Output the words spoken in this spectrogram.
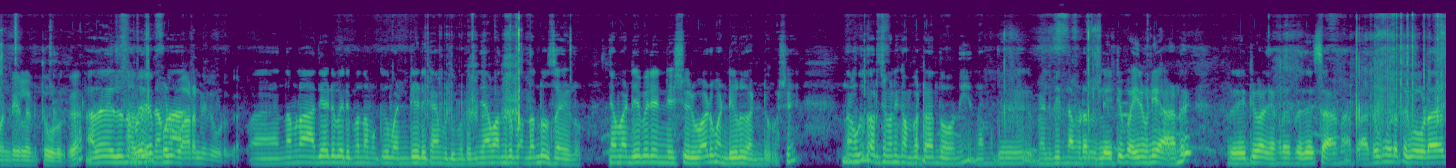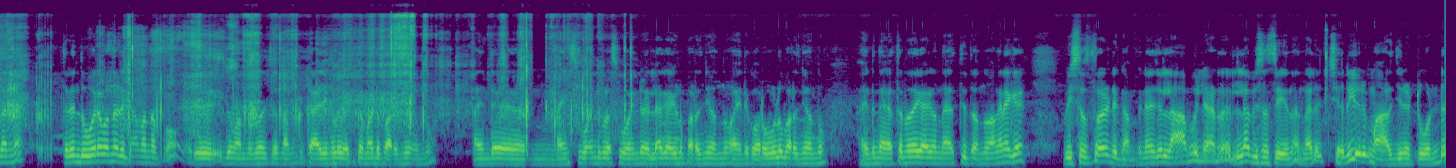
വണ്ടികൾ എടുത്തു കൊടുക്കുക. അതായത് വാറണ്ടി കൊടുക്കുക. നമ്മൾ ആദ്യമായിട്ട് വരുമ്പോൾ നമുക്ക് വണ്ടി എടുക്കാൻ ബുദ്ധിമുട്ടുണ്ട് ഞാൻ വന്നിട്ട് പന്ത്രണ്ട് ദിവസമായുള്ളൂ ഞാൻ വണ്ടിയെ പറ്റി അന്വേഷിച്ച് ഒരുപാട് വണ്ടികൾ കണ്ടു. പക്ഷേ നമുക്ക് കുറച്ച് മണി കംഫർട്ടാന്ന് തോന്നി. നമുക്ക് മെൽബിൻ നമ്മുടെ റിലേറ്റീവ് പയ്യനുണിയാണ് റിലേറ്റീവാണ് ഞങ്ങളുടെ പ്രദേശമാണ്. അപ്പോൾ അതും കൂടെ കൂടാതെ തന്നെ ഇത്രയും ദൂരെ വന്ന് എടുക്കാൻ വന്നപ്പോൾ ഒരു ഇത് വന്നതെന്ന് വെച്ചാൽ നമുക്ക് കാര്യങ്ങൾ വ്യക്തമായിട്ട് പറഞ്ഞു തന്നു. അതിന്റെ മൈനസ് പോയിന്റ് പ്ലസ് പോയിന്റും എല്ലാ കാര്യങ്ങളും പറഞ്ഞു തന്നു. അതിന്റെ കുറവുകൾ പറഞ്ഞു തന്നു. അതിന്റെ നേരത്തേണ്ട കാര്യങ്ങൾ നിരത്തി തന്നു. അങ്ങനെയൊക്കെ വിശ്വസ്തയോടെ എടുക്കാം. പിന്നെ വെച്ചാൽ ലാഭമില്ലാണ്ട് എല്ലാ ബിസിനസ് ചെയ്യുന്നത്. എന്നാലും ചെറിയൊരു മാർജിൻ ഇട്ടുകൊണ്ട്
